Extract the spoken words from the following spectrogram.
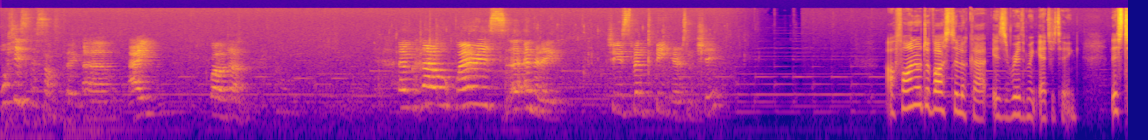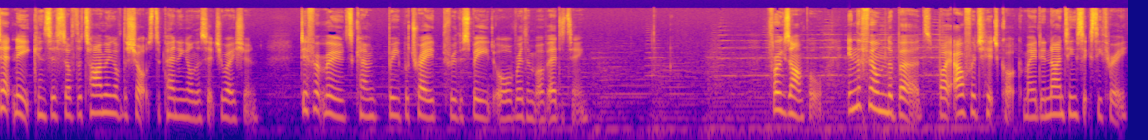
What is the something? Um, A. Well done. Um, now, where is uh, Emily? She's meant to be here, isn't she? Our final device to look at is rhythmic editing. This technique consists of the timing of the shots depending on the situation. Different moods can be portrayed through the speed or rhythm of editing. For example, in the film The Birds by Alfred Hitchcock, made in 1963,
